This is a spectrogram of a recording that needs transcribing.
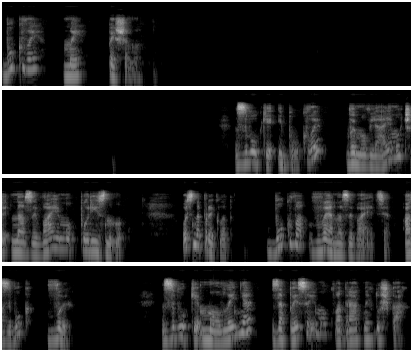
Букви ми пишемо. Звуки і букви вимовляємо чи називаємо по-різному. Ось, наприклад, буква В називається, а звук В. Звуки мовлення записуємо в квадратних дужках.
